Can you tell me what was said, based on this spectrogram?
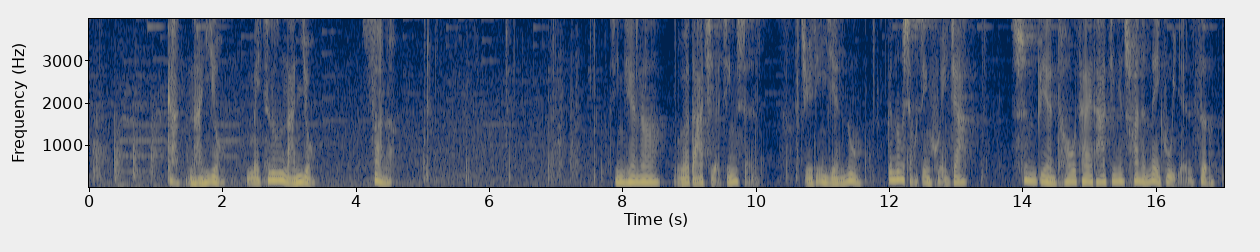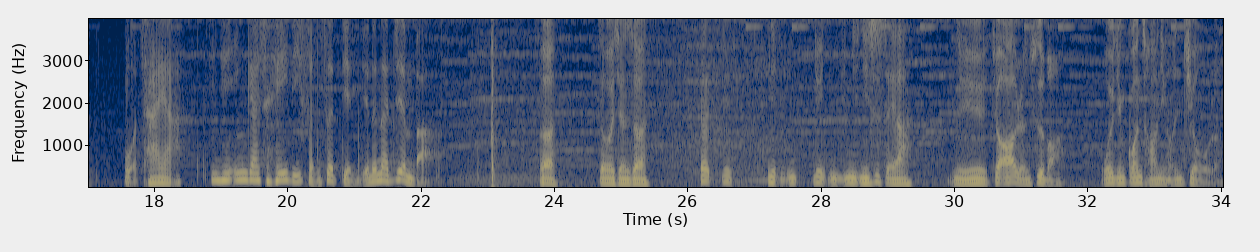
干男友，每次都是男友，算了。今天呢，我又打起了精神，决定沿路跟踪小静回家。顺便偷猜他今天穿的内裤颜色，我猜呀，今天应该是黑底粉色点点的那件吧。呃，这位先生，呃，你、你、你、你、你、你是谁啊？你叫阿仁是吧？我已经观察你很久了，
